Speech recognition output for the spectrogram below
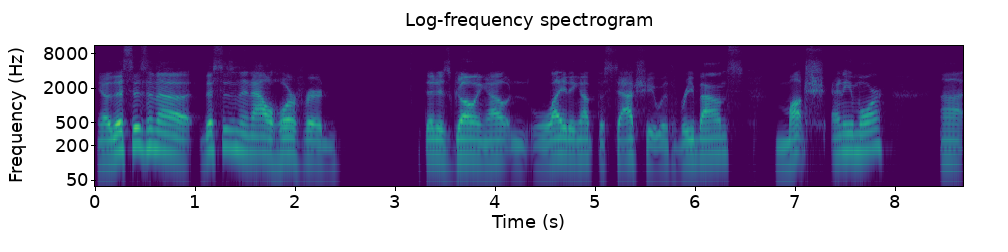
You know, this isn't a this isn't an Al Horford that is going out and lighting up the stat sheet with rebounds much anymore. Uh,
